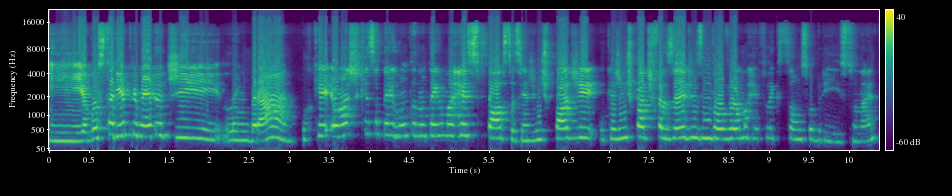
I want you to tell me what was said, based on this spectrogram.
E eu gostaria primeiro de lembrar, porque eu acho que essa pergunta não tem uma resposta, assim, a gente pode, o que a gente pode fazer é desenvolver uma reflexão sobre isso, né?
